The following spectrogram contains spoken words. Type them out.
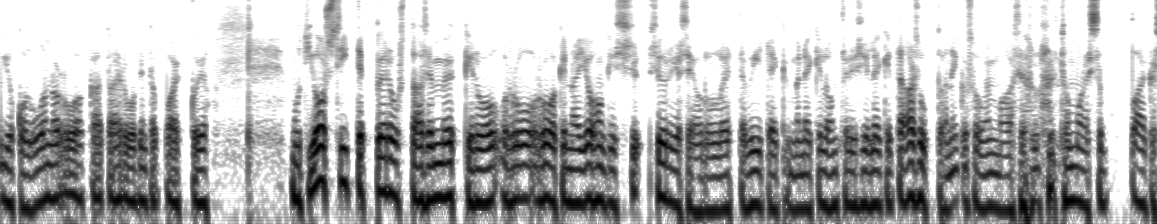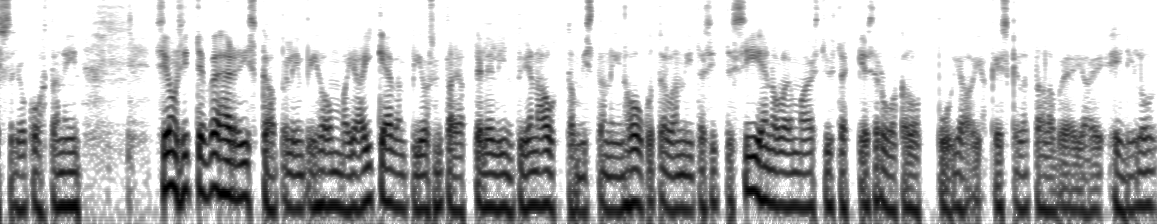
joko luonnonruokaa tai ruokintapaikkoja, mutta jos sitten perustaa sen mökkiruokinnan johonkin syrjäseudulle, että 50 kilometriä siellä ei ketään asukkaan, niin kuin Suomen maaseudulla nyt on monessa paikassa jo kohta, niin se on sitten vähän riskaapelimpi homma ja ikävämpi, jos nyt ajattelee lintujen auttamista, niin houkutella niitä sitten siihen olemaan, ja yhtäkkiä se ruoka loppuu ja, ja keskellä talvea ja ei, ei niillä ole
